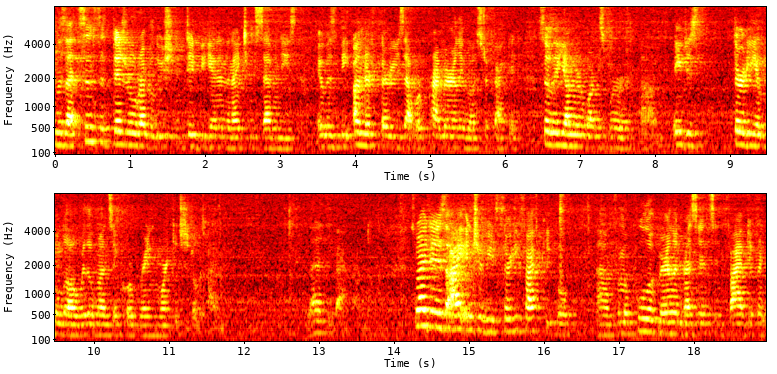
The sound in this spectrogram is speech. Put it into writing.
was that since the digital revolution did begin in the 1970s, it was the under 30s that were primarily most affected. So the younger ones were um, ages 30 and below were the ones incorporating more digital time. That is the. So what I did is I interviewed 35 people um, from a pool of Maryland residents in five different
